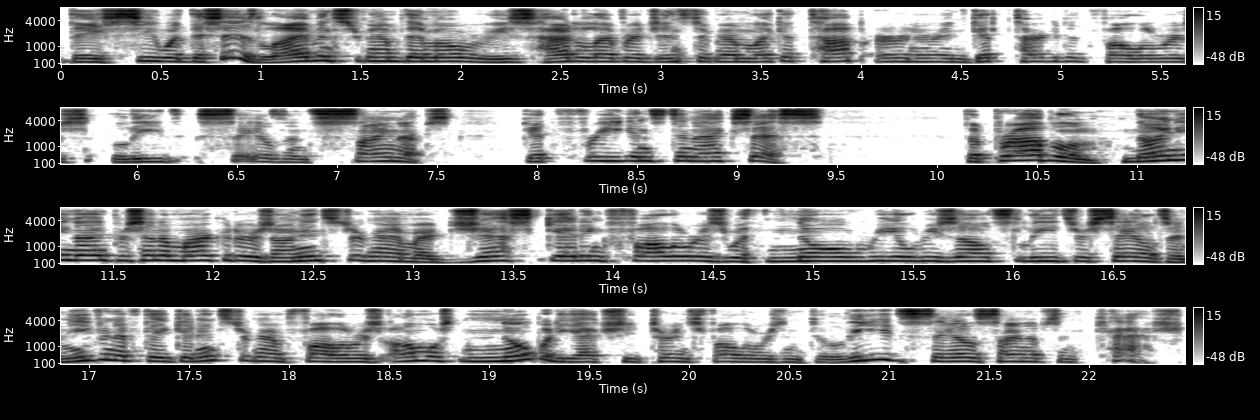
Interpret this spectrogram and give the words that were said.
they see what this is. Live Instagram demo reviews how to leverage Instagram like a top earner and get targeted followers leads sales and signups. Get free instant access the problem 99% of marketers on Instagram are just getting followers with no real results leads or sales. And even if they get Instagram followers almost nobody actually turns followers into leads sales signups and cash.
